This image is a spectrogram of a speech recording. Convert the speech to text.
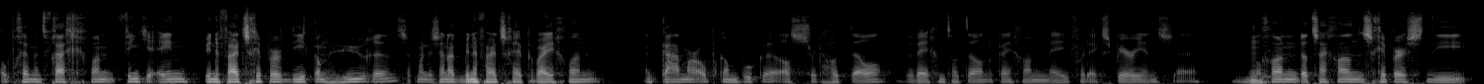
een gegeven moment vraag je gewoon... vind je één binnenvaartschipper die je kan huren? Zeg maar, er zijn ook binnenvaartschepen waar je gewoon een kamer op kan boeken als een soort hotel, bewegend hotel. En dan kan je gewoon mee voor de experience. eh. Mhm. Gewoon, dat zijn gewoon schippers die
